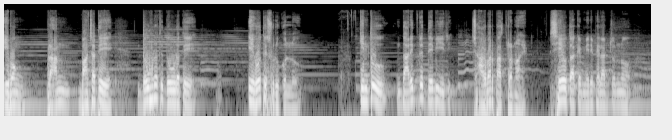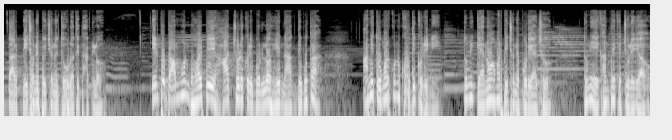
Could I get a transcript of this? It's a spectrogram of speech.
এবং প্রাণ বাঁচাতে দৌড়াতে দৌড়াতে এগোতে শুরু করল। কিন্তু দারিদ্রের দেবীর ছাড়বার পাত্র নয়। সেও তাকে মেরে ফেলার জন্য তার পেছনে পেছনে দৌড়াতে থাকল। এরপর ব্রাহ্মণ ভয় পেয়ে হাত চড়ে করে বলল, হে নাগ দেবতা আমি তোমার কোনো ক্ষতি করিনি। তুমি কেন আমার পেছনে পড়ে আছো? তুমি এখান থেকে চলে যাও।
